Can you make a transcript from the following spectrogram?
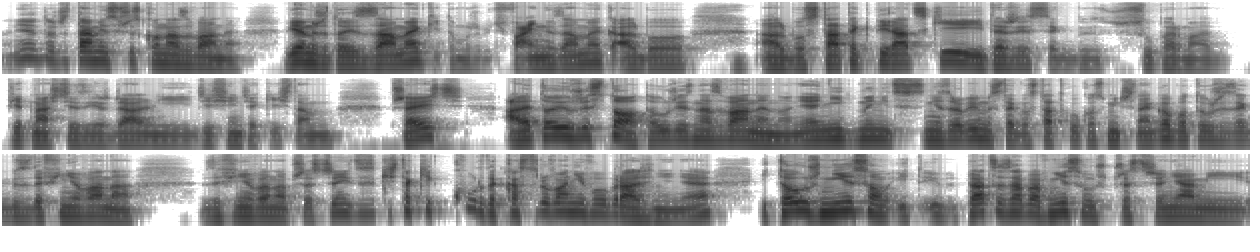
No nie? To, że tam jest wszystko nazwane. Wiemy, że to jest zamek i to może być fajny zamek, albo, albo statek piracki i też jest jakby super, ma 15 zjeżdżalni i 10 jakichś tam przejść. Ale to już jest to, to już jest nazwane, no nie? My nic nie zrobimy z tego statku kosmicznego, bo to już jest jakby zdefiniowana, zdefiniowana przestrzeń. I to jest jakieś takie, kurde, kastrowanie wyobraźni, nie? I to już nie są, i, i place zabaw nie są już przestrzeniami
